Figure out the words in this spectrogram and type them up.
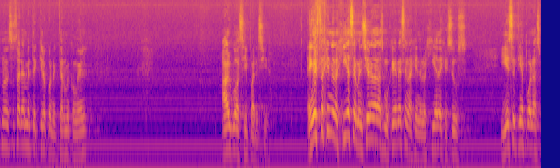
no necesariamente quiero conectarme con él. Algo así parecido. En esta genealogía se mencionan a las mujeres en la genealogía de Jesús. Y ese tiempo las,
